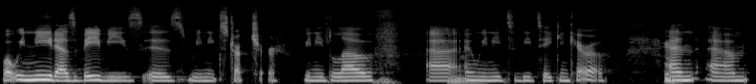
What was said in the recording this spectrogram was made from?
what we need as babies is we need structure, we need love, uh, and we need to be taken care of. Hmm. And um,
